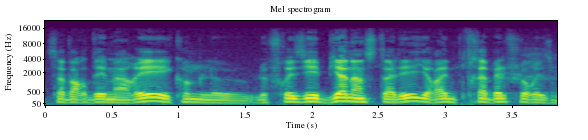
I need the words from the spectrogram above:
ça va redémarrer et comme le, fraisier est bien installé, il y aura une très belle floraison.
